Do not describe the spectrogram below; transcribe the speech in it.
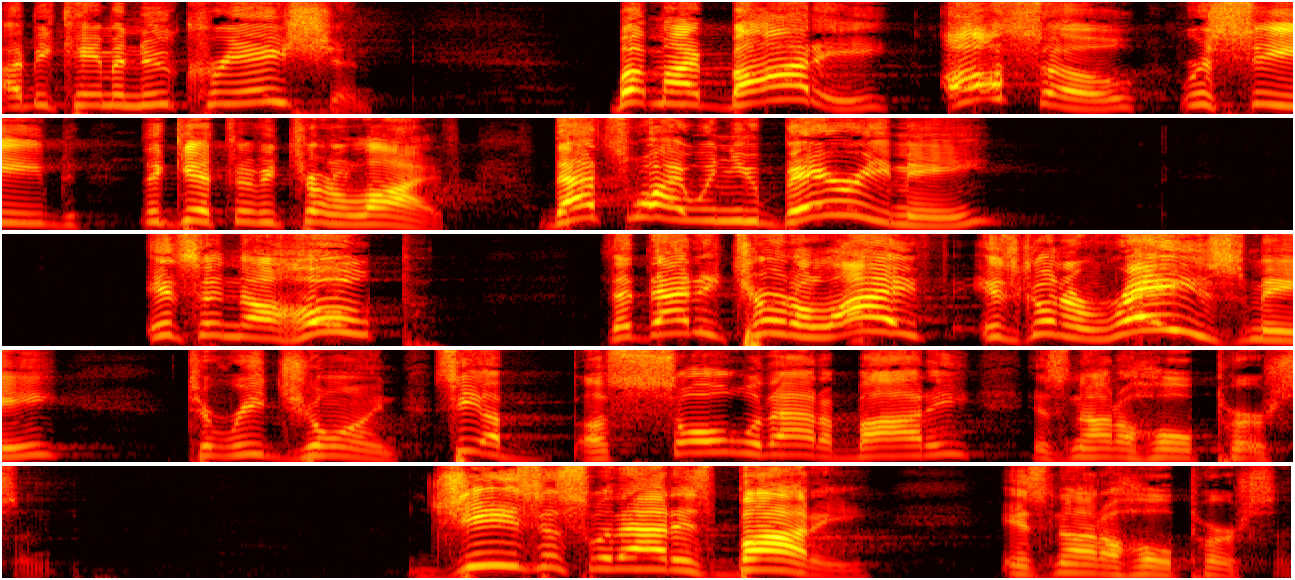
I became a new creation. But my body also received the gift of eternal life. That's why when you bury me, it's in the hope that that eternal life is going to raise me to rejoin. See, a, a soul without a body is not a whole person. Jesus without his body is not a whole person.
